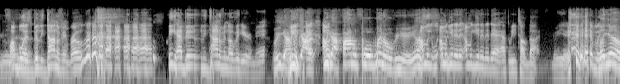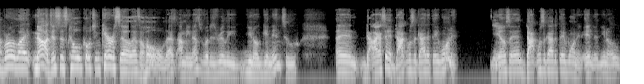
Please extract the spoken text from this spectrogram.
My boy is Billy Donovan, bro. We got Billy Donovan over here, man. We got we, got I- we got Final Four win over here. You know I'm gonna I'm gonna get into I'm gonna get into that after we talk Doc. But yeah, but, but yeah, bro, like nah, just this whole coaching carousel as a whole. That's I mean, that's what is really you know getting into. And like I said, Doc was the guy that they wanted. You know what I'm saying? Doc was the guy that they wanted, and you know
